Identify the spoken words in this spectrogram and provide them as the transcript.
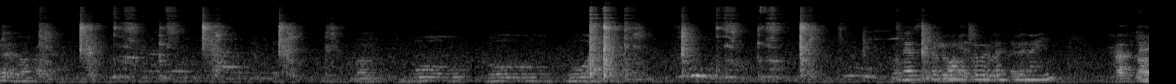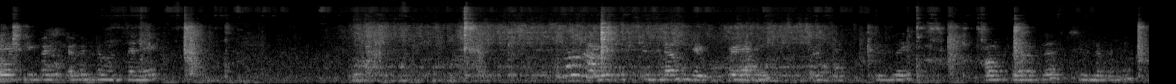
जास्त घट्ट म्हणजे उकळी आली शिजलंय आपलं शिजलं पाहिजे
